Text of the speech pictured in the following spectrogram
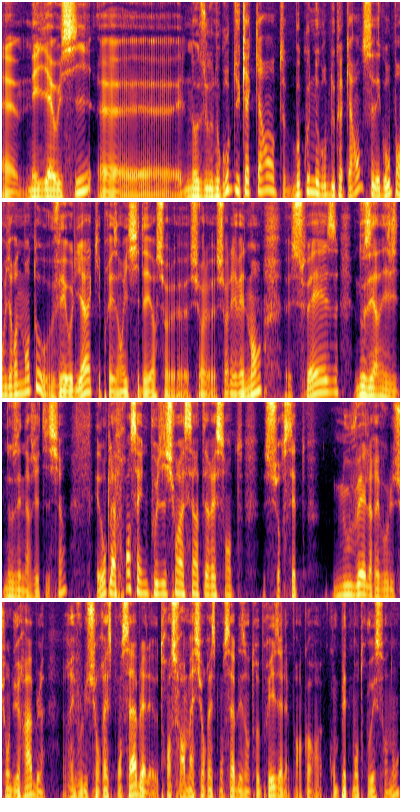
Euh, mais il y a aussi euh, nos, groupes du CAC 40. Beaucoup de nos groupes du CAC 40, c'est des groupes environnementaux. Veolia, qui est présent ici d'ailleurs sur, sur, sur l'événement, euh, Suez, nos, nos énergéticiens. Et donc la France a une position assez intéressante sur cette nouvelle révolution durable, révolution responsable, transformation responsable des entreprises, elle n'a pas encore complètement trouvé son nom.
